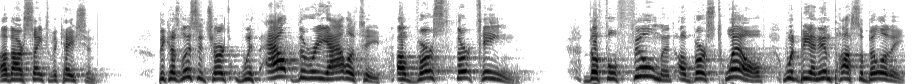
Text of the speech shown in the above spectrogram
of our sanctification. Because listen church, without the reality of verse 13, the fulfillment of verse 12 would be an impossibility.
